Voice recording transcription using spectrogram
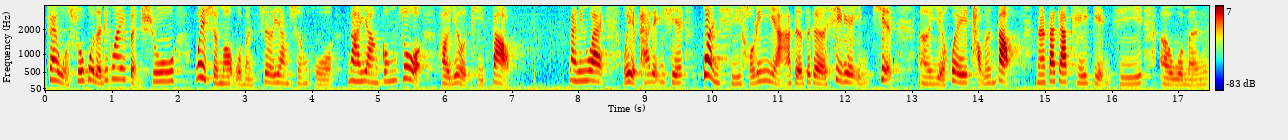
在我说过的另外一本书《为什么我们这样生活那样工作》好也有提到。那另外，我也拍了一些惯习侯玲雅的这个系列影片，呃，也会讨论到。那大家可以点击呃我们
